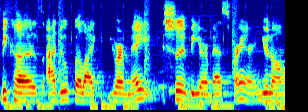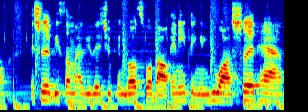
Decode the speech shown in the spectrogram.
because I do feel like your mate should be your best friend. You know, it should be somebody that you can go to about anything, and you all should have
